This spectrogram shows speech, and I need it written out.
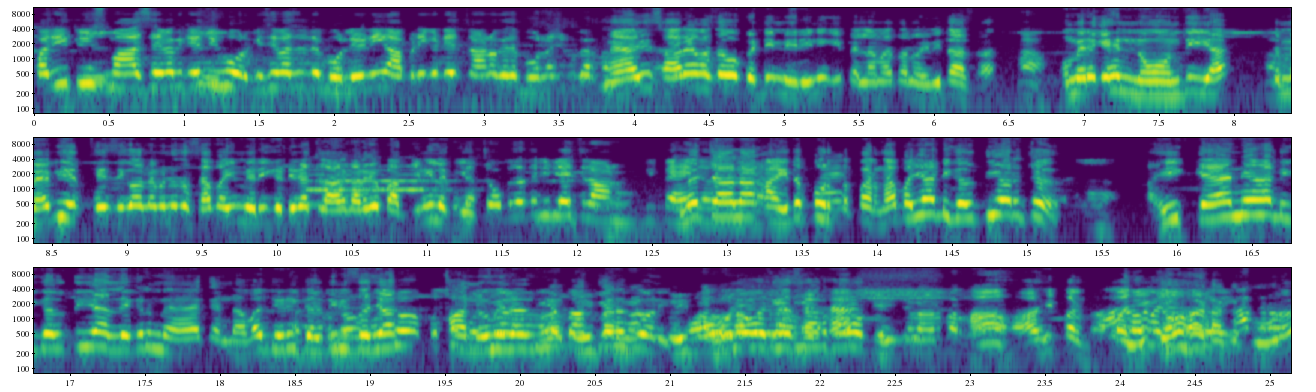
ਭਾਜੀ ਤੁਸੀਂ ਸਮਾਜ ਸੇਵਕ ਜੇ ਤੁਸੀਂ ਹੋਰ ਕਿਸੇ ਵਾਸਤੇ ਤੇ ਬੋਲੇ ਨਹੀਂ ਆਪਣੀ ਗੱਡੀ ਦਾ ਚਲਾਨ ਹੋ ਤੇ ਬੋਲਣਾ ਸ਼ੁਰੂ ਕਰਤਾ। ਮੈਂ ਜੀ ਸਾਰਿਆਂ ਵਾਸਤੇ ਉਹ ਗੱਡੀ ਮੇਰੀ ਨਹੀਂ ਗਈ ਪਹਿਲਾਂ ਮੈਂ ਤੁਹਾਨੂੰ ਇਹ ਵੀ ਦੱਸਦਾ। ਹਾਂ। ਉਹ ਮੇਰੇ ਕਿਸੇ ਨੋਨ ਦੀ ਆ ਤੇ ਮੈਂ ਵੀ ਇੱਥੇ ਸੀਗਾ ਉਹਨੇ ਮੈਨੂੰ ਦੱਸਿਆ ਭਾਈ ਮੇਰੀ ਗੱਡੀ ਦਾ ਚਲਾਨ ਕਰਕੇ ਬਾਕੀ ਨਹੀਂ ਲੱਗੀਆਂ। ਚੁੱਪਦਾ ਤੇ ਨਹੀਂ ਪਿਆ ਚਲਾਨ ਵੀ ਪੈਸੇ ਮੈਂ ਜ਼ਿਆਦਾ ਚੱਲ ਆਈ ਤਾਂ ਭੁਰਤ ਭਰਨਾ ਭਾਈ ਸਾਡੀ ਗਲਤੀ ਆ ਉਹਦੇ ਚ। ਅਸੀਂ ਕਹਿੰਦੇ ਆ ਸਾਡੀ ਗਲਤੀ ਆ ਲੇਕਿਨ ਮੈਂ ਕਹਿੰਦਾ ਵਾ ਜਿਹੜੀ ਗਲਤੀ ਦੀ ਸਜ਼ਾ ਪੁੱਛੋ- ਪੁੱਛੋ- ਸਾਨੂੰ ਮਿਲਦੀ ਆ ਬਾਕੀਆਂ ਨੂੰ ਕਿਉਂ ਨਹੀਂ? ਉਹਨਾਂ ਵੱਡੀਆਂ ਸਰਕਾਰ ਹਾਂ ਹਾਂ ਅਸੀਂ ਭਰਨਾ। ਭਾਜੀ ਕਿਉਂ ਸਾਡਾ ਕਸੂਰ? ਆ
